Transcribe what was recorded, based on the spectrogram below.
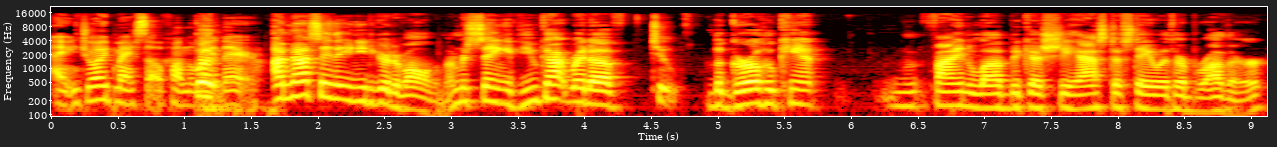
I enjoyed myself on the way there. I'm not saying that you need to get rid of all of them. I'm just saying if you got rid of Two, the girl who can't find love because she has to stay with her brother,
